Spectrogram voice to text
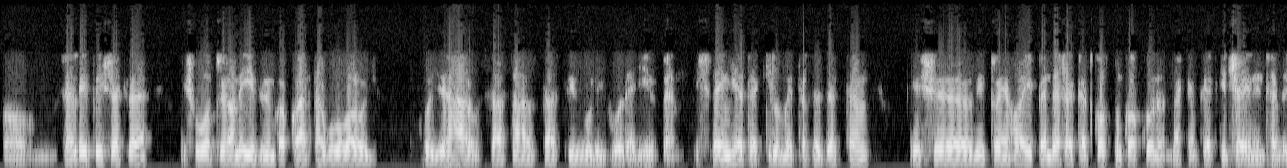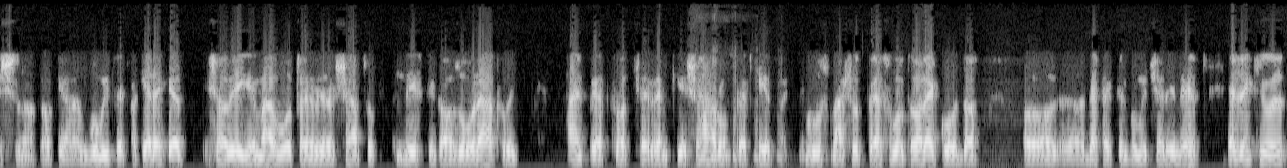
a fellépésekre, és volt olyan évünk a Kartágóval, hogy, hogy 300-310 bulik volt egy évben. És rengeteg kilométert vezettem, és uh, itt olyan, ha éppen defektet kaptunk, akkor nekem kellett kicserélni természetesen a, a gumit, vagy a kereket, és a végén már volt olyan, hogy a srácok nézték az órát, hogy hány perc alatt cserélem ki, és három perc, két, 20 másodperc volt a rekord a, a, defektet gumicserénél. Ezen kívül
